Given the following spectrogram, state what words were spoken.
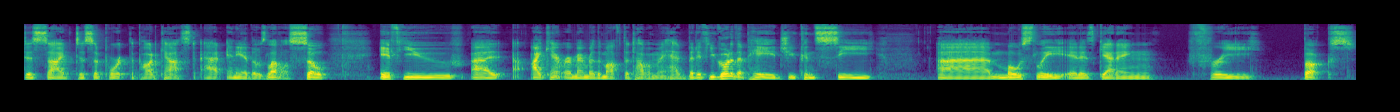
decide to support the podcast at any of those levels. So if you uh, i can't remember them off the top of my head but if you go to the page you can see uh, mostly it is getting free books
